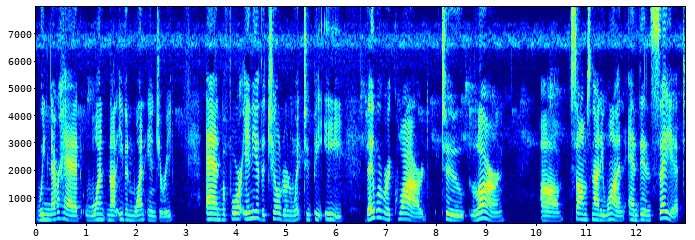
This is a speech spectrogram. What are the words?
We never had one, not even one injury. And before any of the children went to PE, they were required to learn um, Psalms 91 and then say it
